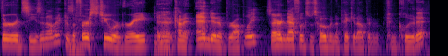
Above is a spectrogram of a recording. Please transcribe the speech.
third season of it because the first two were great and then it kind of ended abruptly. So I heard Netflix was hoping to pick it up and conclude it.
